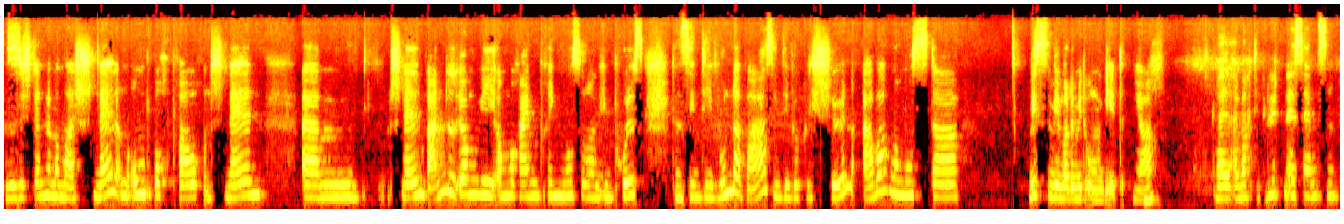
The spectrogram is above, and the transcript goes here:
Also es ist dann, wenn man mal schnell einen Umbruch braucht und schnellen ähm, schnellen Wandel irgendwie irgendwo reinbringen muss oder einen Impuls, dann sind die wunderbar, sind die wirklich schön, aber man muss da wissen, wie man damit umgeht. Ja, weil einfach die Blütenessenzen,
